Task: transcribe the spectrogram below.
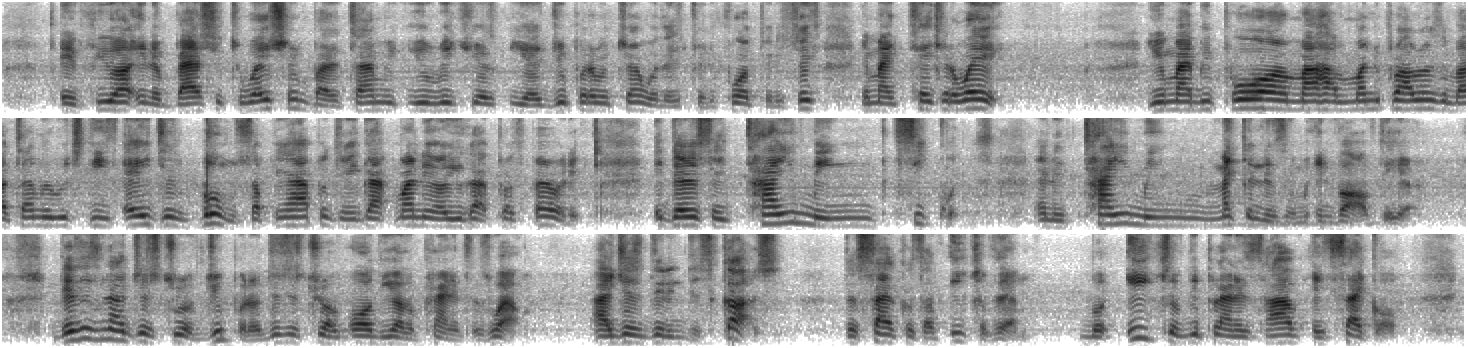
If you are in a bad situation, by the time you reach your, your Jupiter return, whether it's 24, 36, it might take it away. You might be poor, might have money problems, and by the time you reach these ages, boom, something happens and you got money or you got prosperity. There is a timing sequence and a timing mechanism involved here. This is not just true of Jupiter, this is true of all the other planets as well. I just didn't discuss the cycles of each of them. But each of the planets have a cycle.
